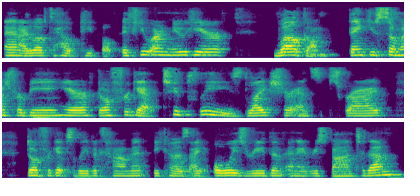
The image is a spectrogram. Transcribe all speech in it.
and I love to help people. If you are new here, welcome. Thank you so much for being here. Don't forget to please like, share, and subscribe. Don't forget to leave a comment because I always read them and I respond to them.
